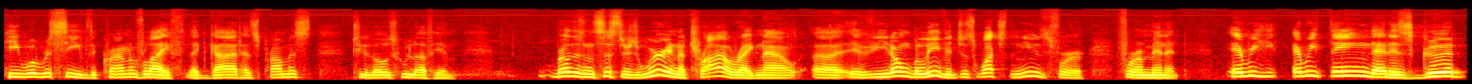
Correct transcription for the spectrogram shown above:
he will receive the crown of life that God has promised to those who love him." Brothers and sisters, we're in a trial right now. Uh, if you don't believe it, just watch the news for for a minute. Every everything that is good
